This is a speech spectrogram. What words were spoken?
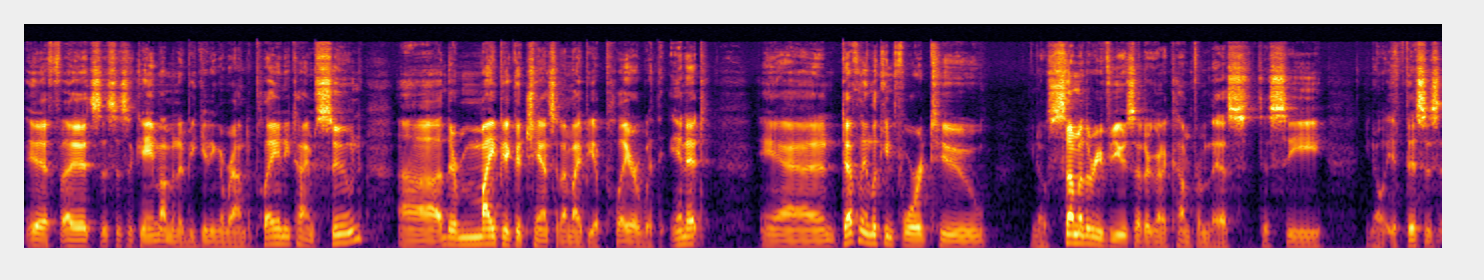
if it's this is a game I'm going to be getting around to play anytime soon. Uh, there might be a good chance that I might be a player within it, and definitely looking forward to you know some of the reviews that are going to come from this to see you know if this is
